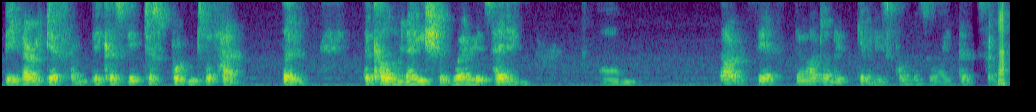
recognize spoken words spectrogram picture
be very different because it just wouldn't have had the the culmination where it's heading. Um, oh, yeah, I don't give any spoilers away, but.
